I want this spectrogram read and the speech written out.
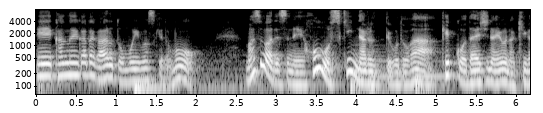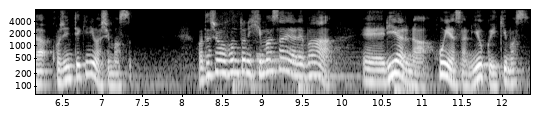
え考え方があると思いますけどもまずはですね本を好きになるってことが結構大事なような気が個人的にはします。私は本当に暇さえあれば、えーリアルな本屋さんによく行きます。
